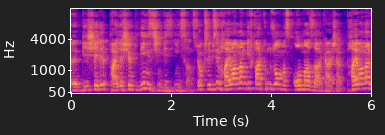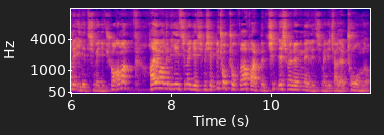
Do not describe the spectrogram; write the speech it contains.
e, bir şeyleri paylaşabildiğimiz için biz insanız. Yoksa bizim hayvandan bir farkımız olmaz, olmazdı arkadaşlar. Hayvanlar da iletişime geçiyor ama hayvanların iletişime geçme şekli çok çok daha farklı. Çiftleşme döneminde iletişime geçerler çoğunluğu.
